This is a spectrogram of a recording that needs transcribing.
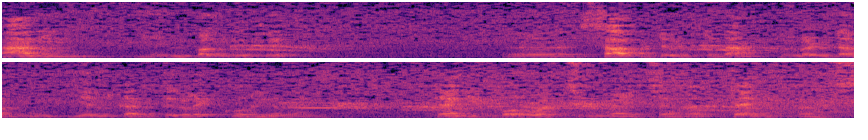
நானும் என் பங்குக்கு சாப்பிட்டு விட்டு தான் உங்களிடம் என் கருத்துக்களை கூறுகிறேன். தேங்க்யூ ஃபார் வாட்சிங் my channel thank you friends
